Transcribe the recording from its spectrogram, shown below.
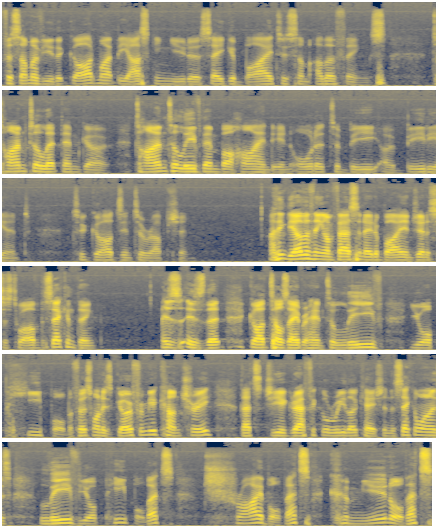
for some of you that God might be asking you to say goodbye to some other things. Time to let them go, time to leave them behind in order to be obedient to God's interruption. I think the other thing I'm fascinated by in Genesis 12, the second thing, is, is that God tells Abraham to leave your people. The first one is go from your country. That's geographical relocation. The second one is leave your people. That's tribal. That's communal. That's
